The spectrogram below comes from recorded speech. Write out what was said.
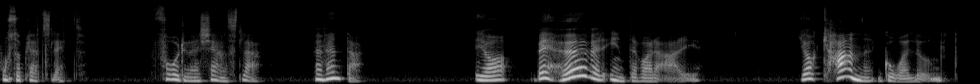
Och så plötsligt får du en känsla. Men vänta. Ja, behöver inte vara arg. Jag kan gå lugnt.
